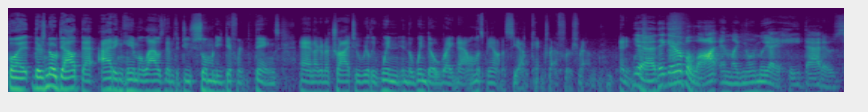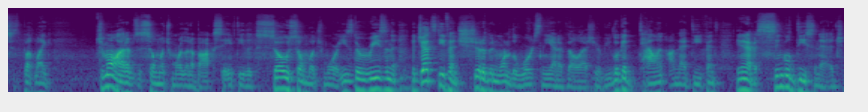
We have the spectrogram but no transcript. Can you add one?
but there's no doubt that adding him allows them to do so many different things and they're going to try to really win in the window right now. And let's be honest Seattle can't draft first round anyway. Yeah, they gave up a lot, and like normally I hate that. It was just, but like Jamal Adams is so much more than a box safety. Like so, so much more. He's the reason the Jets defense should have been one of the worst in the NFL last year. If you look at talent on that defense, they didn't have a single decent edge.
